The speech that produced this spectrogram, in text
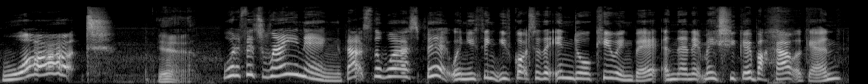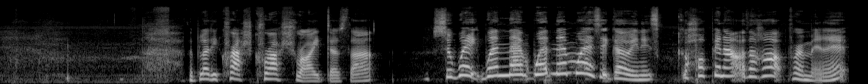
What? Yeah. What if it's raining? That's the worst bit when you think you've got to the indoor queuing bit and then it makes you go back out again. The bloody crash crush ride does that. So wait, when then when then where's it going? It's hopping out of the heart for a minute.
